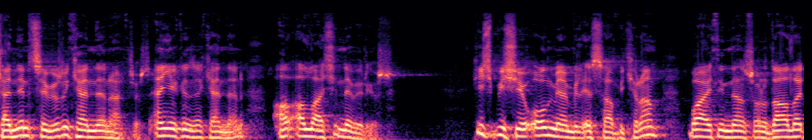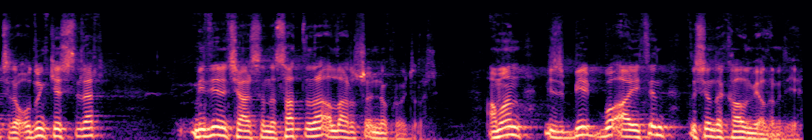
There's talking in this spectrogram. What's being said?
Kendini seviyorsun, kendini harcıyorsun. En yakınsa kendini Allah için ne veriyorsun? Hiçbir şey olmayan bir eshab-ı kiram bu ayetinden sonra dağlar içinde odun kestiler. Medine çarşısında sattılar, Allah Resulü önüne koydular. Aman biz bir, bu ayetin dışında kalmayalım diye.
